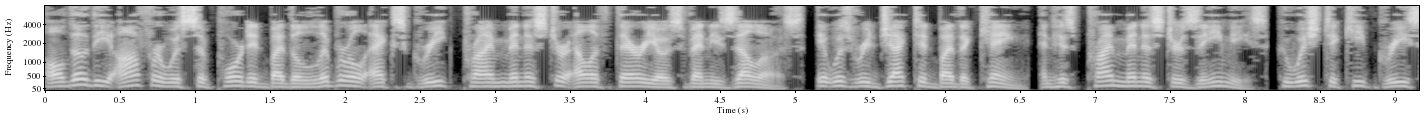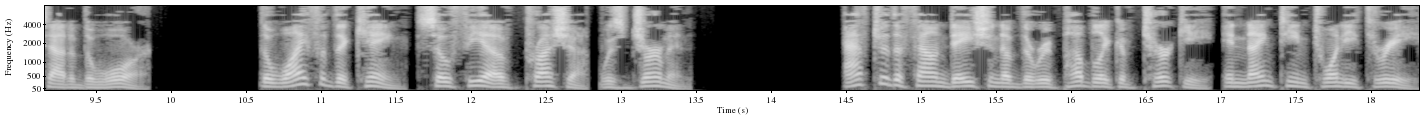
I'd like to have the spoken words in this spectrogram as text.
Although the offer was supported by the liberal ex-Greek Prime Minister Eleftherios Venizelos, it was rejected by the king, and his Prime Minister Zaimis, who wished to keep Greece out of the war. The wife of the king, Sophia of Prussia, was German. After the foundation of the Republic of Turkey, in 1923,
